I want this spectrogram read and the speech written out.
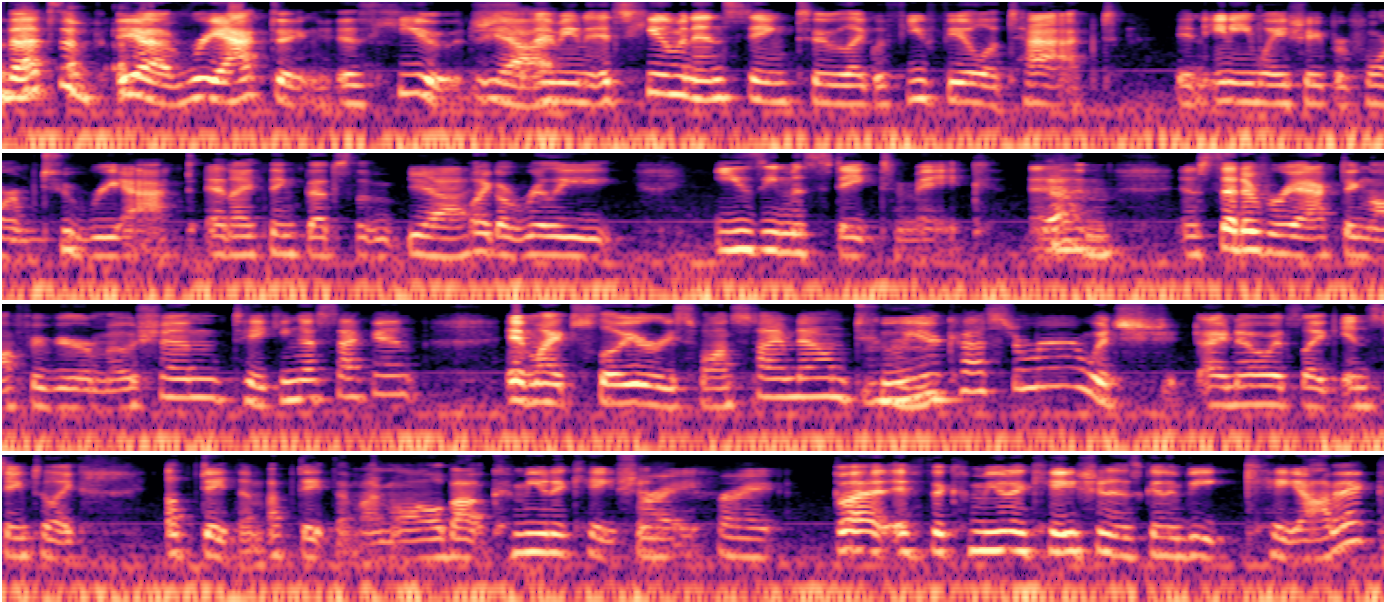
that's a yeah reacting is huge Yeah. i mean it's human instinct to like if you feel attacked in any way shape or form to react and i think that's the yeah. like a really easy mistake to make Yeah. and instead of reacting off of your emotion taking a second it might slow your response time down to Mhm. your customer which i know it's like instinct to like update them update them i'm all about communication right. Right. but if the communication is going to be chaotic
